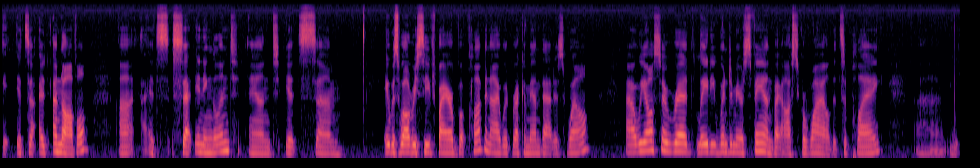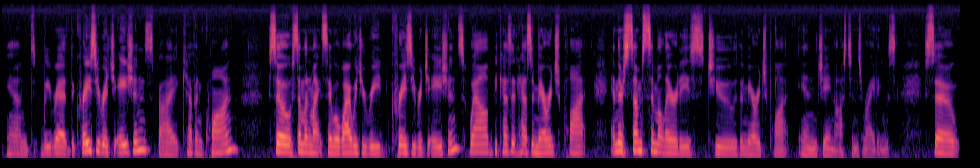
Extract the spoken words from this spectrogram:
it, it's a, a novel. Uh, it's set in England, and it's um, it was well received by our book club, and I would recommend that as well. we also read Lady Windermere's Fan by Oscar Wilde. It's a play. Uh, and we read The Crazy Rich Asians by Kevin Kwan. So someone might say, well, why would you read Crazy Rich Asians? Well, because it has a marriage plot, and there's some similarities to the marriage plot in Jane Austen's writings. So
